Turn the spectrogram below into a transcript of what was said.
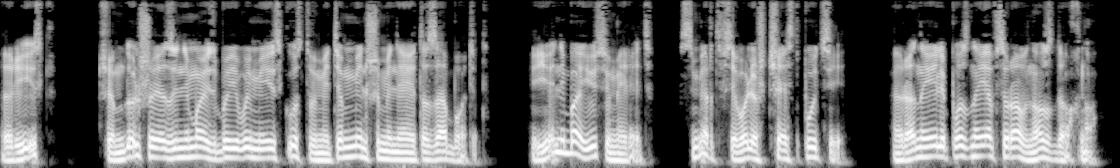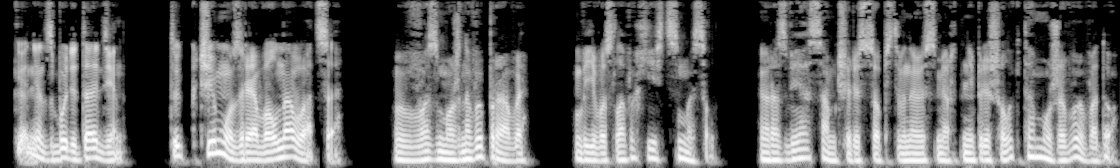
Риск? Чем дольше я занимаюсь боевыми искусствами, тем меньше меня это заботит. Я не боюсь умереть. Смерть всего лишь часть пути. Рано или поздно я все равно сдохну. Конец будет один. Так к чему зря волноваться? Возможно, вы правы. В его словах есть смысл. Разве я сам через собственную смерть не пришел к тому же выводу?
